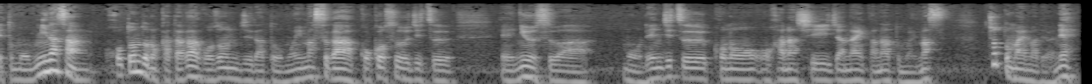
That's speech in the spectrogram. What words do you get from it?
えっともう皆さんほとんどの方がご存知だと思いますが、ここ数日、えニュースはもう連日このお話じゃないかなと思います。ちょっと前まではね、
